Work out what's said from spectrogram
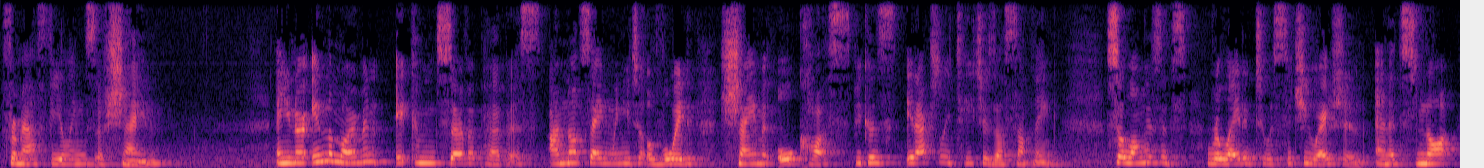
from our feelings of shame. And you know, in the moment, it can serve a purpose. I'm not saying we need to avoid shame at all costs because it actually teaches us something. So long as it's related to a situation and it's not,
